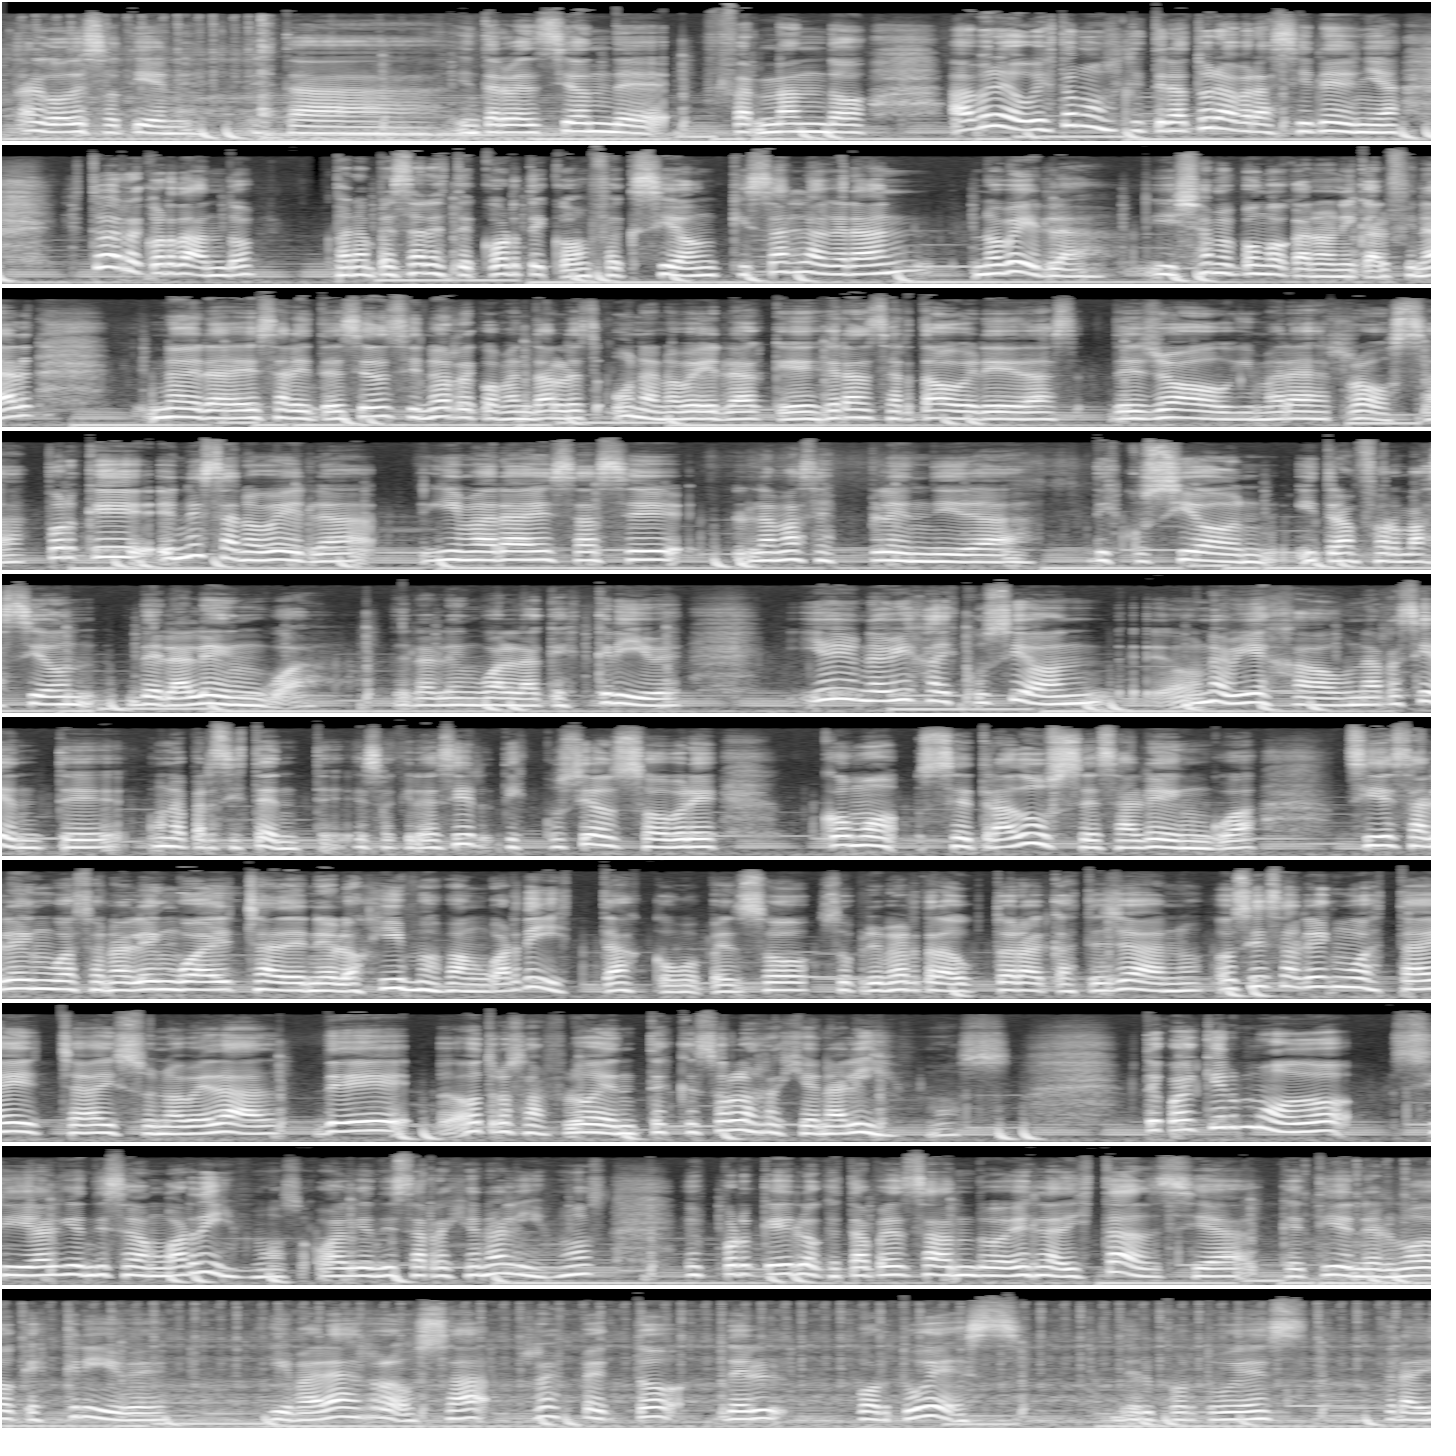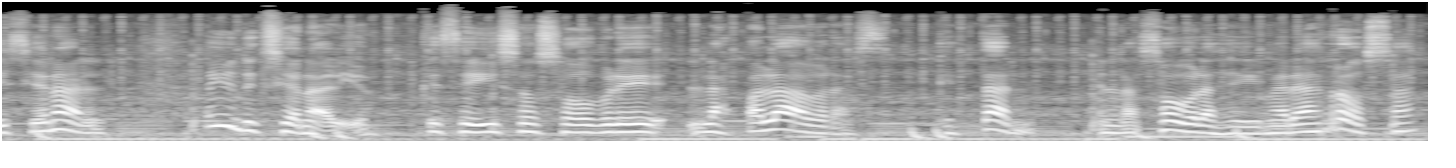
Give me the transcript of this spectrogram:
Algo de eso tiene esta intervención de Fernando Abreu. Estamos en literatura brasileña. Estaba recordando, para empezar este corte y confección, quizás la gran novela, y ya me pongo canónica, al final no era esa la intención, sino recomendarles una novela que es Gran Certado Veredas de Joao Guimaraes Rosa, porque en esa novela Guimaraes hace la más espléndida discusión y transformación de la lengua, de la lengua en la que escribe. Y hay una vieja discusión, eh, una vieja, una reciente, una persistente, eso quiere decir, discusión sobre cómo se traduce esa lengua, si esa lengua es una lengua hecha de neologismos vanguardistas, como pensó su primer traductor al castellano, o si esa lengua está hecha, y su novedad, de otros afluentes que son los regionalismos. De cualquier modo, si alguien dice vanguardismos o alguien dice regionalismos, es porque lo que está pensando es la distancia que tiene el modo que escribe Guimarães Rosa respecto del portugués, del portugués tradicional. Hay un diccionario que se hizo sobre las palabras que están en las obras de Guimarães Rosa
